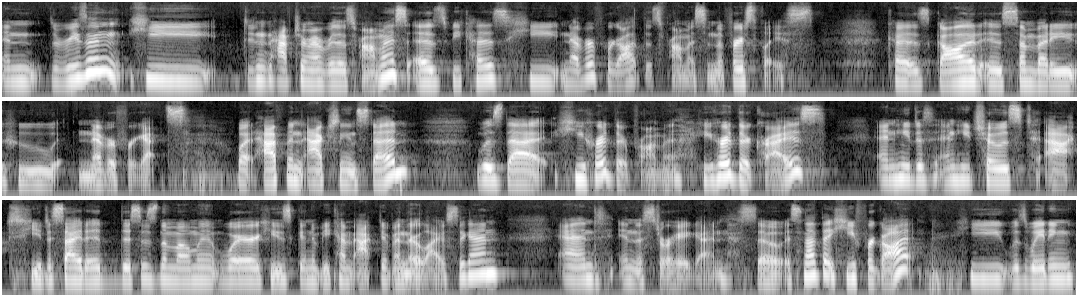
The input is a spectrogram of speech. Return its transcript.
And the reason he didn't have to remember this promise is because he never forgot this promise in the first place. Because God is somebody who never forgets. What happened actually instead was that he heard their promise, he heard their cries, and he just, and he chose to act. He decided this is the moment where he's going to become active in their lives again and in the story again. So it's not that he forgot; he was waiting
